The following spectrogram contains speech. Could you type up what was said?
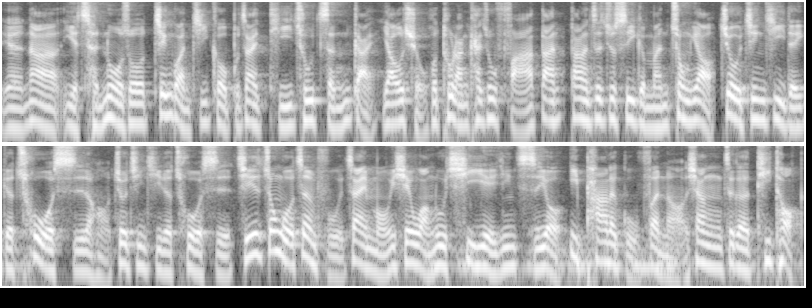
也那也承诺说监管机构不再提出整。改要求或突然开出罚单，当然这就是一个蛮重要救经济的一个措施了哈，救经济的措施。其实中国政府在某一些网络企业已经持有一趴的股份哦，像这个 TikTok，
